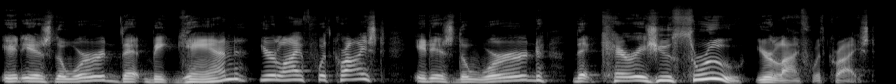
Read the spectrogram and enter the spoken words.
It is the Word that began your life with Christ. It is the Word that carries you through your life with Christ.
